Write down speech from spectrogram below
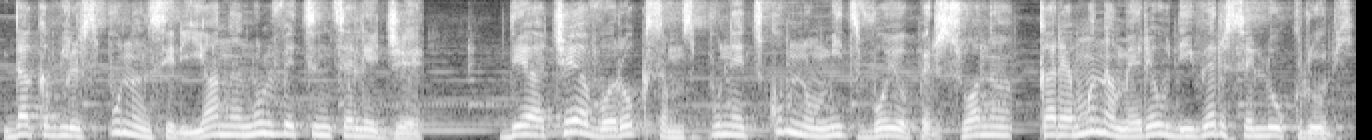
Dacă vi-l spun în siriană, nu-l veți înțelege. De aceea vă rog să-mi spuneți cum numiți voi o persoană care amână mereu diverse lucruri,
